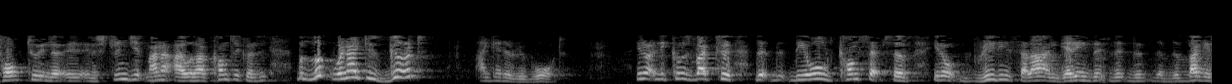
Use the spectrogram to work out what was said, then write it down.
talked to in a, in a stringent manner, I will have consequences. But look, when I do good, I get a reward. You know, and it comes back to the, the, the old concepts of, you know, reading salah and getting the, the, the, the bag of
